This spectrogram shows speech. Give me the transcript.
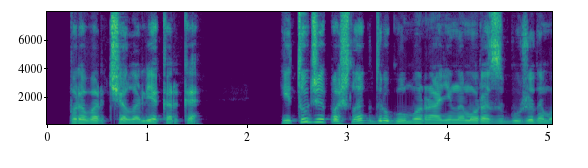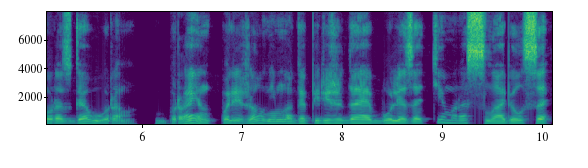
– проворчала лекарка и тут же пошла к другому раненому разбуженному разговорам. Брайан полежал немного, пережидая боль, а затем расслабился.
